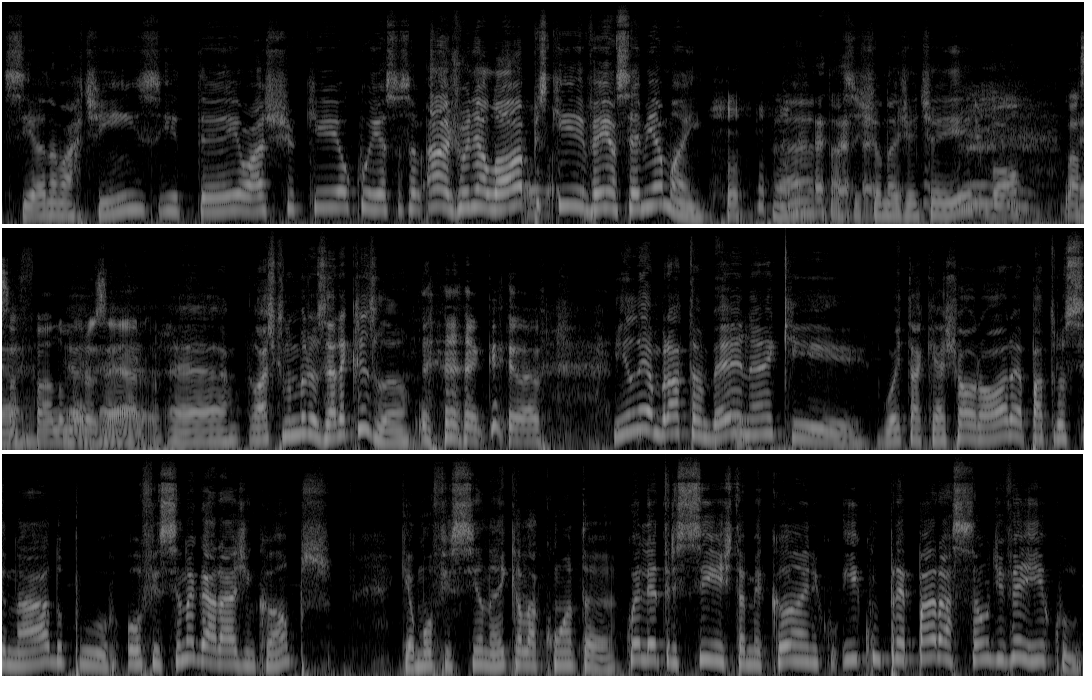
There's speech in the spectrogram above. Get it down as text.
Ciana Martins e tem, eu acho que eu conheço essa. Ah, Júnia Lopes, que vem a ser minha mãe. né? Tá assistindo a gente aí. bom. Nossa fã número zero. É, eu acho que o número zero é Crislã. E lembrar também, né, que Goitacash Aurora é patrocinado por Oficina Garagem Campos, que é uma oficina aí que ela conta com eletricista, mecânico e com preparação de veículo.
